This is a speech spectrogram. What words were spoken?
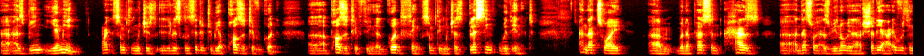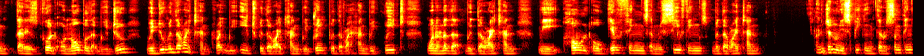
uh, as being yameen, right? Something which is it is considered to be a positive good, uh, a positive thing, a good thing, something which has blessing within it. And that's why um, when a person has uh, and that's why, as we know in our Sharia, everything that is good or noble that we do, we do with the right hand, right? We eat with the right hand, we drink with the right hand, we greet one another with the right hand, we hold or give things and receive things with the right hand. And generally speaking, if there is something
